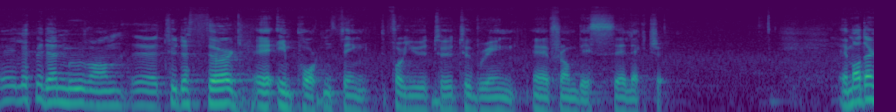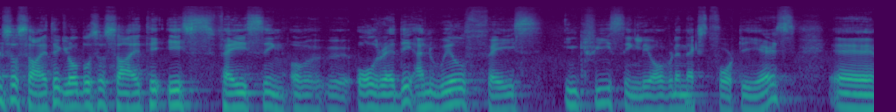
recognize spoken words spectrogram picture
Uh, let me then move on uh, to the third uh, important thing for you to, to bring uh, from this uh, lecture. A modern society, global society, is facing already and will face increasingly over the next 40 years. Uh,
